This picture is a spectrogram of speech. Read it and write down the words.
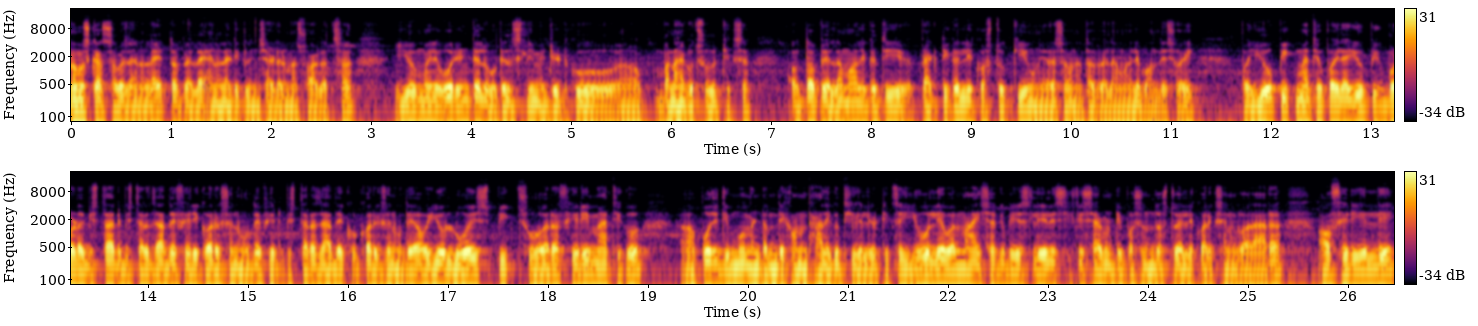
नमस्कार सबैजनालाई तपाईँहरूलाई एनालाइटिकल इन्साइडरमा स्वागत छ। यो मैले ओरिएन्टल होटेल्स लिमिटेडको बनाएको छु ठिक छ? अब तपाईँहरूलाई म अलिकति प्र्याक्टिकल्ली कस्तो के हुने रहेछ भनेर तपाईँहरूलाई मैले भन्दैछु है। अब यो पिकमा थियो पहिला यो पिकबाट बिस्तारै बिस्तारै जाँदै फेरि करेक्सन हुँदै फेरि बिस्तारै जाँदै करेक्सन हुँदै अब यो लोएस्ट पिक छोएर फेरि माथिको पोजिटिभ मोमेन्टम देखाउन थालेको थियो यसले ठिक छ? यो लेभलमा आइसकेपछि यसले यसले सिक्सटी सेभेन्टी पर्सेन्ट जस्तो यसले करेक्सन गराएर अब फेरि यसले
